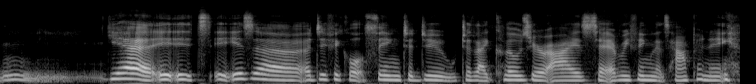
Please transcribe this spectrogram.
mm, yeah, it, it's it is a, a difficult thing to do to like close your eyes to everything that's happening.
